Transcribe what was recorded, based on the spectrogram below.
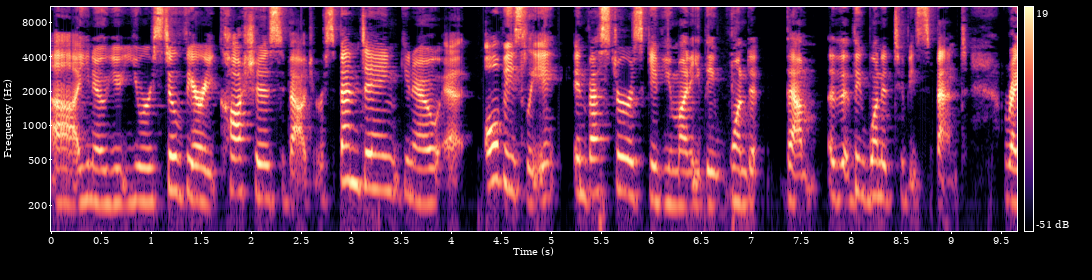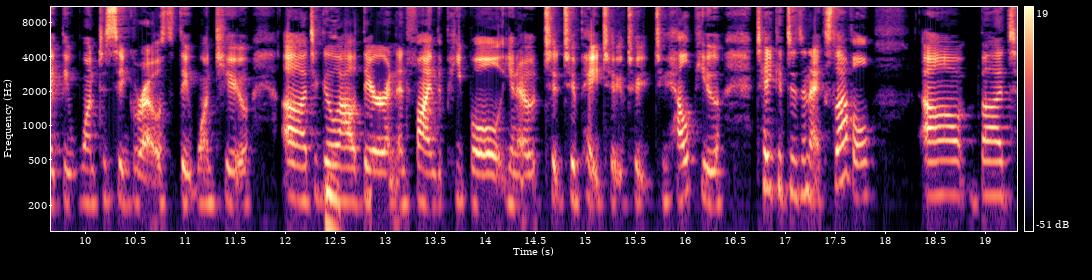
Uh, you know, you you're still very cautious about your spending. You know, uh, obviously, investors give you money; they want it them uh, they want it to be spent right they want to see growth they want you uh, to go mm. out there and, and, find the people you know to, to pay to, to to help you take it to the next level uh, but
